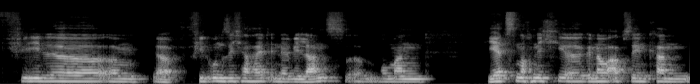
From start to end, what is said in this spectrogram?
viele, ähm, ja, viel Unsicherheit in der Bilanz, äh, wo man jetzt noch nicht äh, genau absehen kann,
